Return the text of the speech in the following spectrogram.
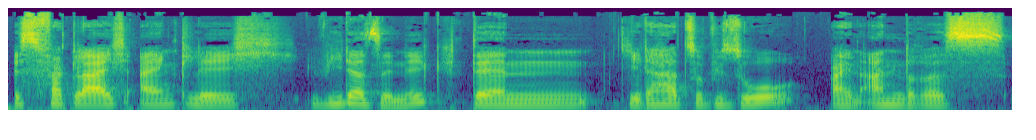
ist Vergleich eigentlich widersinnig, denn jeder hat sowieso ein anderes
